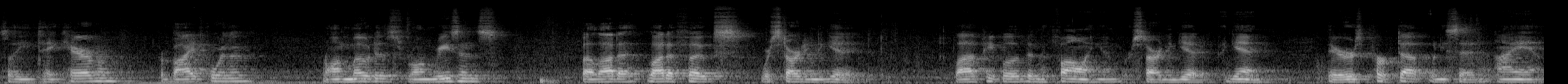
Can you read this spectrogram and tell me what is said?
So he'd take care of them, provide for them. Wrong motives, wrong reasons. But a lot of, a lot of folks were starting to get it. A lot of people who have been following him were starting to get it. Again, their ears perked up when he said, I am.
